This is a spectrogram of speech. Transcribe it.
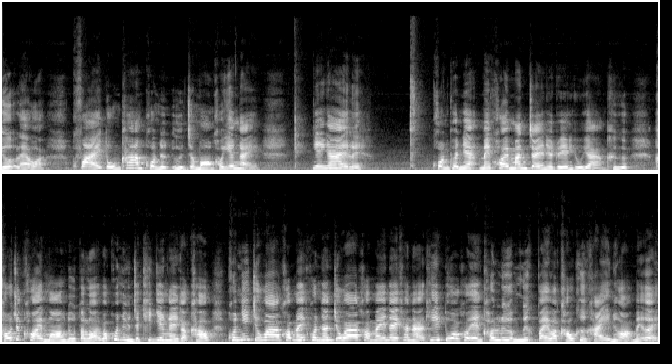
เยอะๆแล้วอะฝ่ายตรงข้ามคนอื่นๆจะมองเขายังไง ง่าย ๆเลย คนคนนี้ไม่ค่อยมั่นใจในตัวเองอยู่อย่างคือ เขาจะคอยมองดูตลอดว่าคนอื่นจะคิดยังไงกับเขา คนนี้จะว่าเขาไหมคนนั้นจะว่าเขาไหมในขณะที่ตัวเขาเองเขาลืมนึกไปว่าเขาคือใครนึกออกไหมเอ่ย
